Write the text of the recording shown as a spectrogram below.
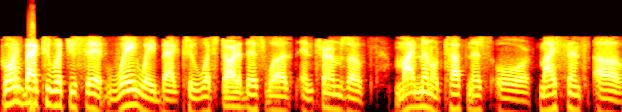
Going back to what you said way, way back to what started this was in terms of my mental toughness or my sense of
